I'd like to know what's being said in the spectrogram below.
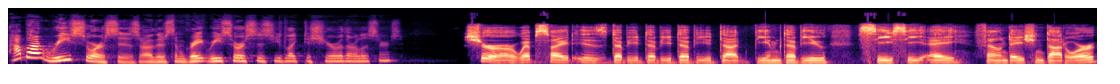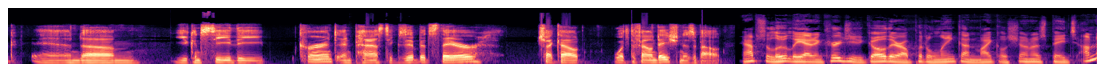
How about resources? Are there some great resources you'd like to share with our listeners? Sure. Our website is www.bmwccafoundation.org, and um, you can see the current and past exhibits there. Check out what the foundation is about. Absolutely. I'd encourage you to go there. I'll put a link on Michael's show notes page. I'm,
